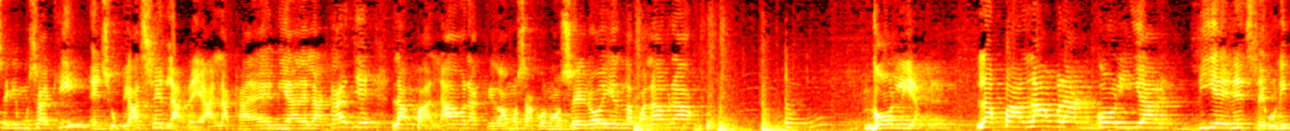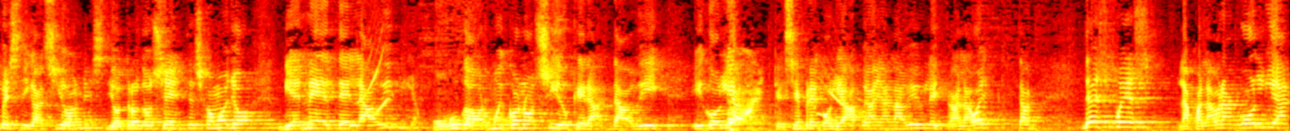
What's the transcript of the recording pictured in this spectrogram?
Seguimos aquí en su clase, la Real Academia de la Calle. La palabra que vamos a conocer hoy es la palabra Goliat. La palabra Goliat viene, según investigaciones de otros docentes como yo, viene de la Biblia. Un jugador muy conocido que era David y Goliat, que siempre Goliat pues allá en la Biblia y toda la vuelta. Después, la palabra Goliat,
